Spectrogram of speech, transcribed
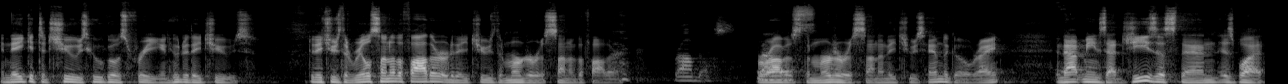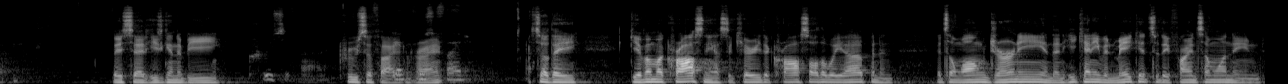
and they get to choose who goes free. And who do they choose? Do they choose the real son of the father, or do they choose the murderous son of the father? Barabbas. Barabbas, the murderous son, and they choose him to go, right? And that means that Jesus then is what? They said he's going to be Crucified. crucified, right? Crucified. So they give him a cross, and he has to carry the cross all the way up, and it's a long journey, and then he can't even make it. So they find someone named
